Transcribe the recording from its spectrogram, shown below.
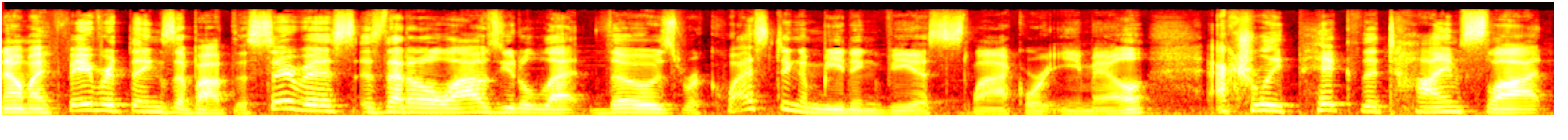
Now, my favorite things about the service is that it allows you to let those requesting a meeting via Slack or email actually pick the time slot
